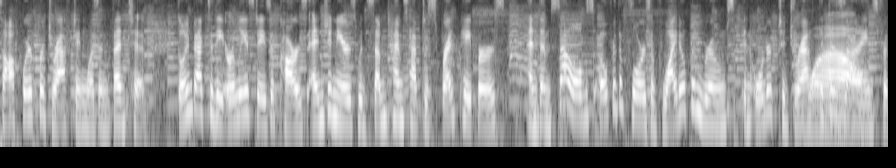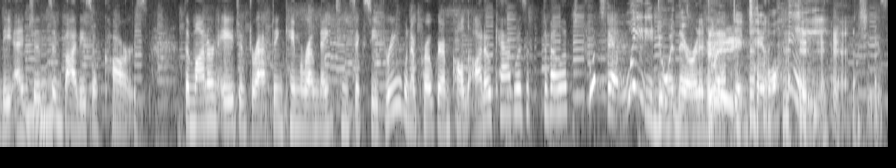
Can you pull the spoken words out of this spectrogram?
software for drafting was invented. Going back to the earliest days of cars, engineers would sometimes have to spread papers and themselves over the floors of wide open rooms in order to draft the designs for the engines and bodies of cars. The modern age of drafting came around 1963 when a program called AutoCAD was developed. What's that lady doing there at a Hey. drafting table? Hey. Jeez.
